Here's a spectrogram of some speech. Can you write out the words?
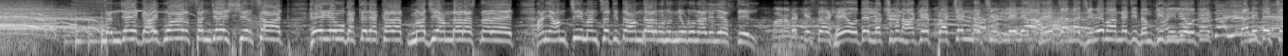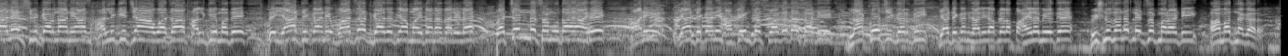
संजय गायकवाड संजय शिरसाट हे येऊ घातलेल्या काळात माजी आमदार असणार आहेत आणि आमची माणसं तिथं आमदार म्हणून निवडून आलेली असतील. नक्कीच तर हे होते लक्ष्मण हाके प्रचंड चिडलेले आहेत ज्यांना जिवे मारण्याची धमकी दिली होती. त्यांनी ते चॅलेंज स्वीकारला आणि आज हलकीच्या आवाजात हलकीमध्ये ते या ठिकाणी वाजत गाजत या मैदानात आलेलं आहे. प्रचंड समुदाय आहे आणि या ठिकाणी हाकेंच्या स्वागतासाठी लाखोची गर्दी या ठिकाणी झालेली आपल्याला पाहायला मिळते. Vishnu plates plates up Marathi Ahmednagar.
